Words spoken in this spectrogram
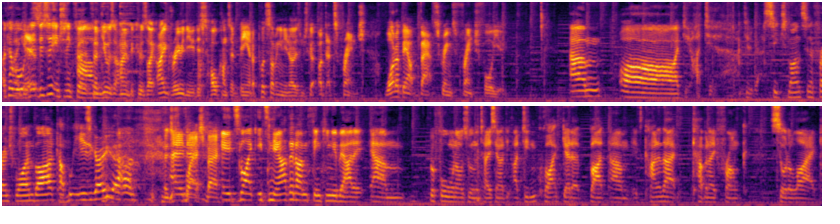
Okay, well, this is interesting for, for Um, viewers at home because, like, I agree with you. This whole concept of being able to put something in your nose and just go, "Oh, that's French." What about that screams French for you? Um, oh, I did, I did, I did about six months in a French wine bar a couple years ago. Um, And just uh, flashback. It's like it's now that I'm thinking about it. Um, before when I was doing the tasting, I, I didn't quite get it, but um, it's kind of that Cabernet Franc sort of like.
